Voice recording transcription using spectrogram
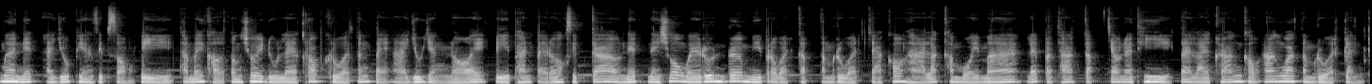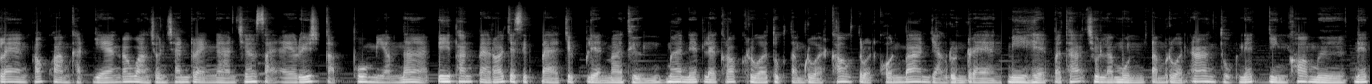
เมื่อเน็ตอายุเพียง 12 ปีทำให้เขาต้องช่วยดูแลครอบครัวตั้งแต่อายุอย่างน้อย ปี 1869 เน็ตในช่วงวัยรุ่นเริ่มมีประวัติกับตำรวจ จากข้อหาลักขโมยม้า และปะทะกับเจ้าหน้าที่ แต่หลายครั้งเขาอ้างว่าตำรวจกลั่นแกล้งเพราะความขัดแย้งระหว่างชนชั้นแรงงานเชื้อสายไอริชกับผู้มีอำนาจ ปี1878 จุดเปลี่ยนมาถึงเมื่อเน็ตและครอบครัวถูกตำรวจเข้าตรวจค้นบ้านอย่างรุนแรง มีเหตุปะทะชุลมุนตำรวจอ้างถูกเน็ตยิงข้อมือ เน็ต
